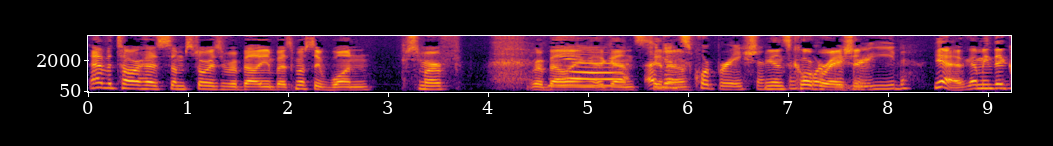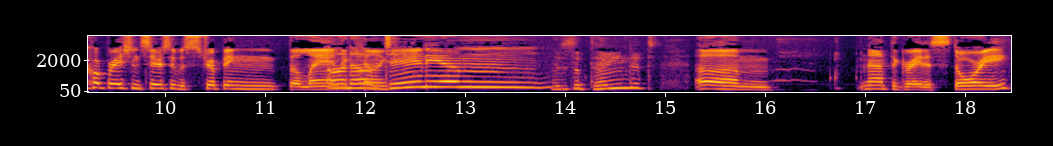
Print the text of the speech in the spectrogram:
Avatar has some stories of rebellion, but it's mostly one Smurf rebelling Yeah, against you against know. corporations, Against and corporation. greed. Yeah, I mean the corporation seriously was stripping the land Oh and no, killing. Unobtainium. I just obtained it. Um, not the greatest story.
